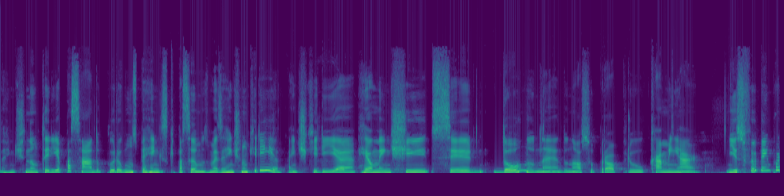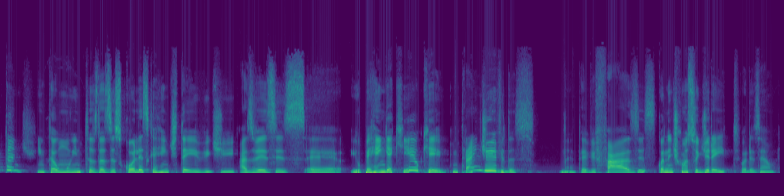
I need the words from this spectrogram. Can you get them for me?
a gente não teria passado por alguns perrengues que passamos, mas a gente não queria. A gente queria realmente ser dono, né, do nosso próprio caminhar. E isso foi bem importante. Então, muitas das escolhas que a gente teve de, às vezes, é... e o perrengue aqui é o quê? Entrar em dívidas. Né? Teve fases, quando a gente começou direito, por exemplo.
